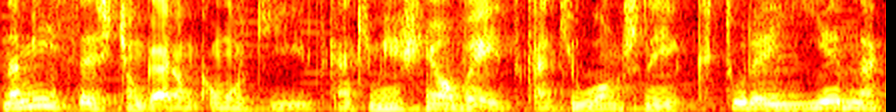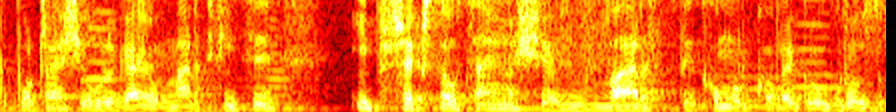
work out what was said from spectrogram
Na miejsce ściągają komórki tkanki mięśniowej, tkanki łącznej, które jednak po czasie ulegają martwicy i przekształcają się w warstwy komórkowego gruzu.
